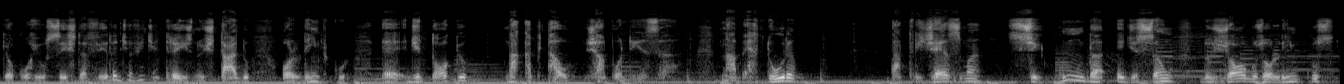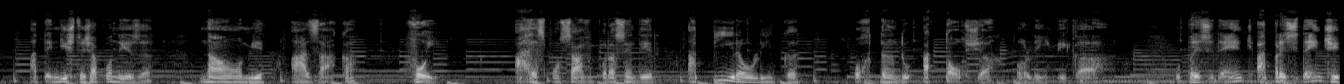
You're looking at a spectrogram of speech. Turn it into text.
que ocorreu sexta-feira, dia 23, no Estado Olímpico eh, de Tóquio, na capital japonesa. Na abertura da 32 segunda edição dos Jogos Olímpicos, a tenista japonesa Naomi Asaka foi a responsável por acender a pira olímpica portando a tocha olímpica. O presidente, a presidente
